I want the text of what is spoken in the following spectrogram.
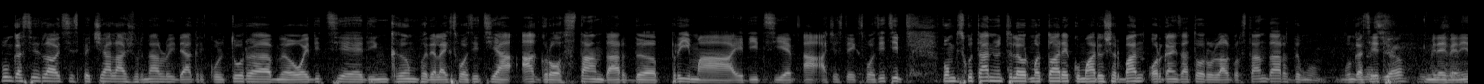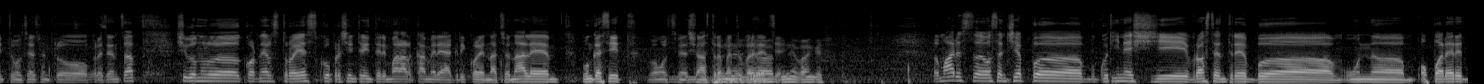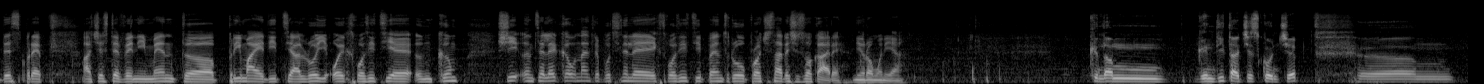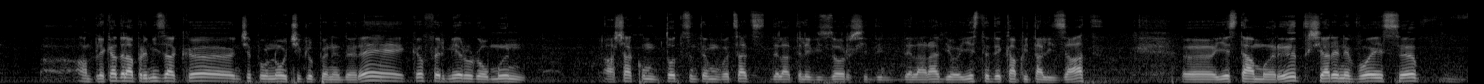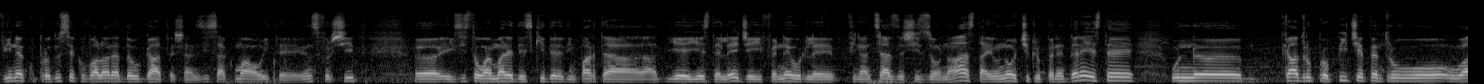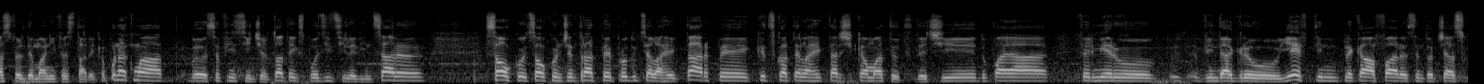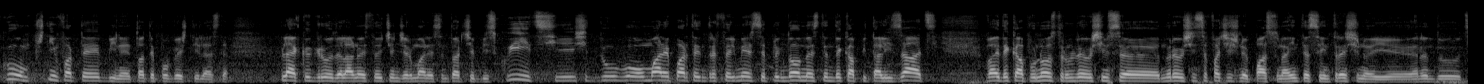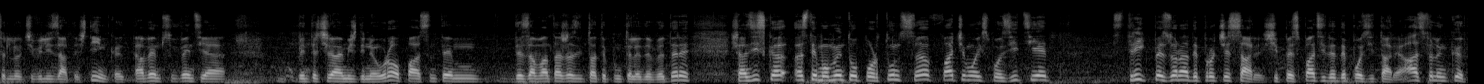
Bun găsit la o ediție specială a Jurnalului de Agricultură, o ediție din câmp de la expoziția AgroStandard, prima ediție a acestei expoziții. Vom discuta în minutele următoare cu Marius Șerban, organizatorul AgroStandard. Bun găsit! Bună ziua. Bine ai venit, mulțumesc pentru prezență. Și domnul Cornel Stroiescu, președintele interimar al Camerei Agricole Naționale. Bun găsit! Vă mulțumesc și noastră Bună pentru ziua, prezenție. Bine v-am găsit. Marius, o să încep uh, cu tine și vreau să te întreb uh, un, uh, o părere despre acest eveniment, uh, prima ediție a lui, o expoziție în câmp și înțeleg că una dintre puținele expoziții pentru procesare și socare din România. Când am gândit acest concept, um, am plecat de la premiza că începe un nou ciclu PNDR, că fermierul român, așa cum toți suntem învățați de la televizor și din- de la radio, este decapitalizat, uh, este amărât și are nevoie să vină cu produse cu valoare adăugată. Și am zis acum, uite, în sfârșit, uh, există o mai mare deschidere din partea ei, este lege, IFN-urile finanțează și zona asta, e un nou ciclu PNDR, este un uh, cadru propice pentru o, o astfel de manifestare. Că până acum, bă, să fim sinceri, toate expozițiile din țară s-au, co- s-au concentrat pe producția la hectar, pe cât scoatem la hectar și cam atât. Deci după aia fermierul vindea grâu ieftin, pleca afară, se întorcea scump, știm foarte bine toate poveștile astea. Pleacă grâu de la noi, se duce în Germania, se întoarce biscuiți și, și o mare parte dintre fermieri se plâng, doamne, suntem decapitalizați, vai de capul nostru, nu reușim să, nu reușim să facem și noi pasul înainte să intrăm și noi în rândul țărilor civilizate. Știm că avem subvenția printre cele mai mici din Europa, suntem dezavantajați din toate punctele de vedere. Și am zis că ăsta e momentul oportun să facem o expoziție strict pe zona de procesare și pe spații de depozitare, astfel încât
